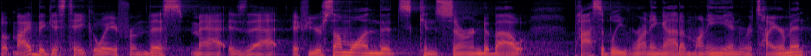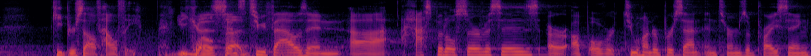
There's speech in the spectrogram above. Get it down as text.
but my biggest takeaway from this, Matt, is that if you're someone that's concerned about possibly running out of money in retirement, keep yourself healthy. Because Well since 2000, uh, hospital services are up over 200% in terms of pricing.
